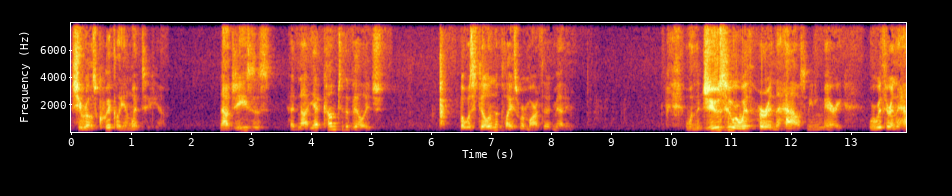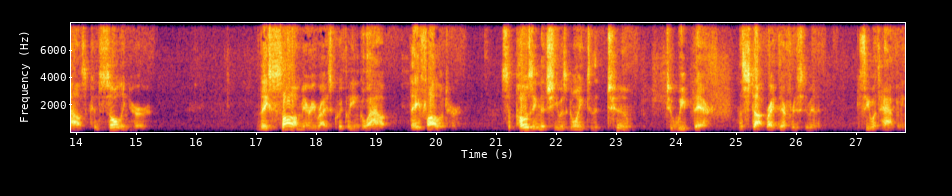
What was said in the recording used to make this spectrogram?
she rose quickly and went to him. Now Jesus had not yet come to the village, but was still in the place where Martha had met him. And when the Jews who were with her in the house, meaning Mary, were with her in the house, consoling her, they saw Mary rise quickly and go out. They followed her, supposing that she was going to the tomb to weep there. Let's stop right there for just a minute. See what's happening.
